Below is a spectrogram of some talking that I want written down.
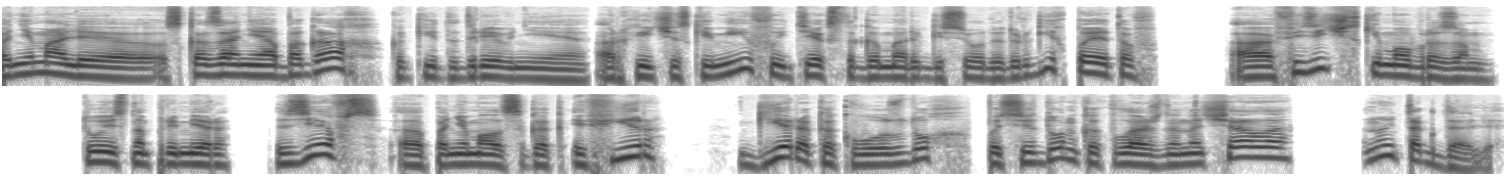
понимали сказания о богах, какие-то древние архаические мифы, тексты Гомера, Гесиода и других поэтов, а физическим образом. То есть, например, Зевс а, понимался как эфир, Гера как воздух, Посейдон как влажное начало, ну и так далее.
